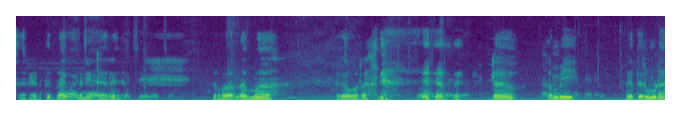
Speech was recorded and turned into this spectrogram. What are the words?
சரி எடுத்து பேக் பண்ணிட்டாரு. இப்போ அந்த அம்மா எங்கே போடுறாங்க தம்பி இங்கே திரும்புடா.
